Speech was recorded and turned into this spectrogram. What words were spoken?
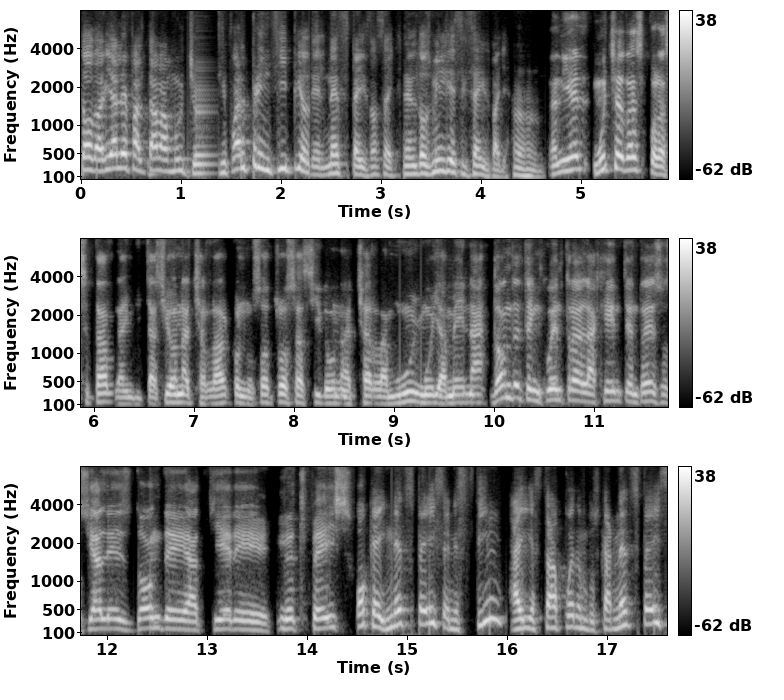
Todavía le faltaba mucho. Si fue al principio del NetSpace, no sé, en el 2016, vaya. Daniel, muchas gracias por aceptar la invitación a charlar con nosotros. Ha sido una charla muy, muy amena. ¿Dónde te encuentra la gente en redes sociales? ¿Dónde adquiere NetSpace? Ok, NetSpace en Steam. Ahí está, pueden buscar NetSpace.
